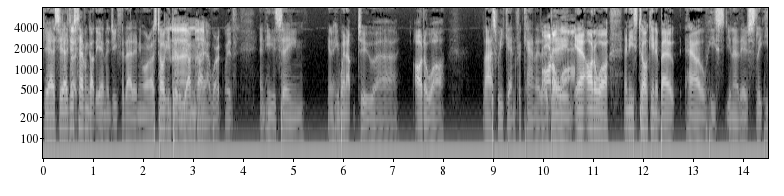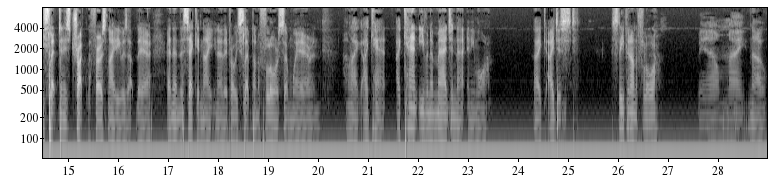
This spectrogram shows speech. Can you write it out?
Yeah, see, I just haven't got the energy for that anymore. I was talking to the young guy. I work with, and he's saying, you know, he went up to uh, Ottawa last weekend for Canada Day. Yeah, Ottawa, and he's talking about how he's, you know, they're sleep. He slept in his truck the first night he was up there, and then the second night, you know, they probably slept on a floor somewhere. And I'm like, I can't, I can't even imagine that anymore. Like, I just sleeping on the floor. Yeah, mate. No.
